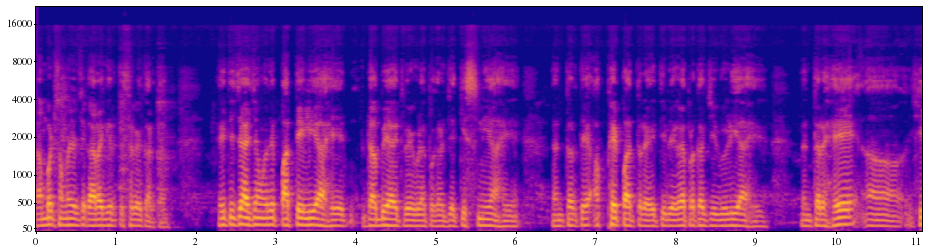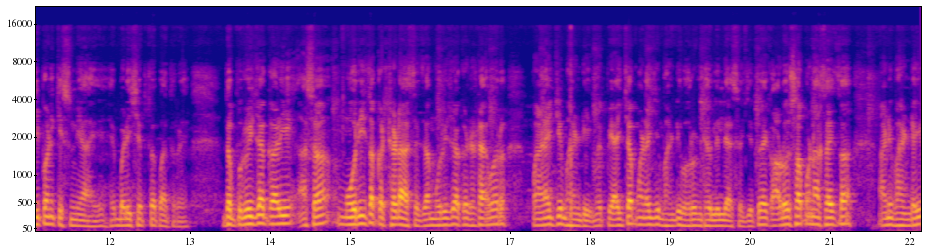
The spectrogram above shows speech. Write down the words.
तांबट समाजाचे कारागीर ते सगळे करतात. हे तिच्या ह्याच्यामध्ये पातेली आहेत डबे आहेत वेगवेगळ्या प्रकारचे किसनी आहे नंतर ते अफ्फे पात्र आहे ती वेगळ्या प्रकारची विळी आहे. नंतर हे ही पण किसणी आहे हे बडीशेपचं पात्र आहे. तर पूर्वीच्या काळी असा मोरीचा कठडा असायचा. मोरीच्या कठड्यावर पाण्याची भांडी म्हणजे प्यायच्या पाण्याची भांडी भरून ठेवलेली असायची. तो एक आडोसा पण असायचा आणि भांडी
